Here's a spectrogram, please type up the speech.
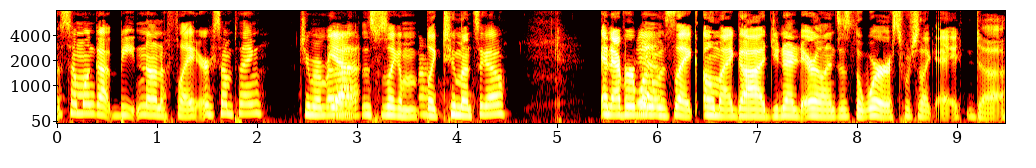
someone got beaten on a flight or something. Do you remember Yeah. that? This was like a, m uh-huh. like two months ago, and everyone Yeah. was like, "Oh my god, United Airlines is the worst," which is like, a duh.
